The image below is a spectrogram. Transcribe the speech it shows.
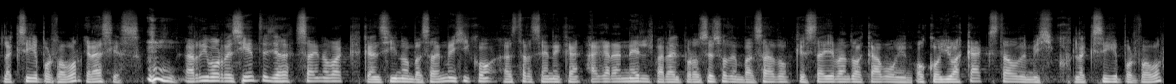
La que sigue, por favor. Gracias. Arribo recientes ya Sinovac, Cancino envasado en México, AstraZeneca a granel para el proceso de envasado que está llevando a cabo en Ocoyoacac, Estado de México. La que sigue, por favor.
